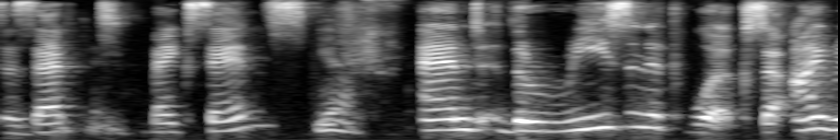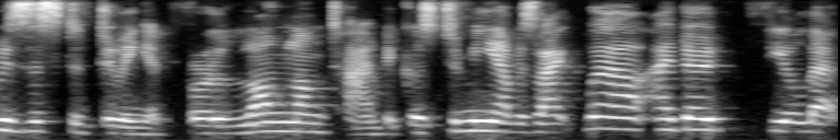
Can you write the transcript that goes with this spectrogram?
Does that Okay. make sense? Yes. And the reason it works, so I resisted doing it for a long, long time because to me, I was like, well, I don't feel that,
